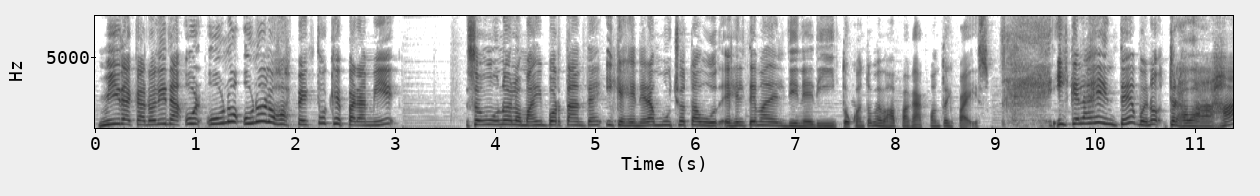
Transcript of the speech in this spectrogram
Mira, Carolina, uno, uno de los aspectos que para mí son uno de los más importantes y que genera mucho tabú es el tema del dinerito, cuánto me vas a pagar, cuánto es para eso. Y que la gente, bueno, trabaja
